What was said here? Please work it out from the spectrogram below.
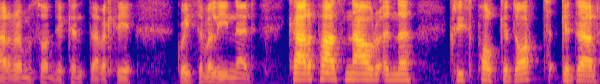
ar yr ymwysodiad cyntaf, felly gweithio fel uned. Carapaz nawr yn y Chris Polkadot gyda'r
